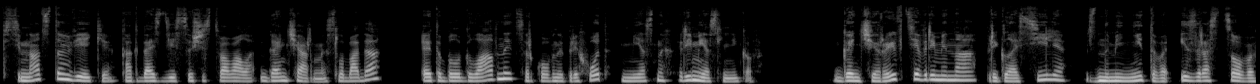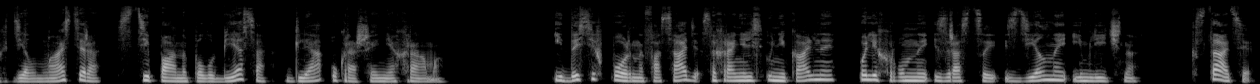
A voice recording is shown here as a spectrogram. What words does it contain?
В XVII веке, когда здесь существовала гончарная слобода, это был главный церковный приход местных ремесленников. Гончары в те времена пригласили знаменитого из Ростцовых дел мастера Степана Полубеса для украшения храма. И до сих пор на фасаде сохранились уникальные полихромные изразцы, сделанные им лично. Кстати,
